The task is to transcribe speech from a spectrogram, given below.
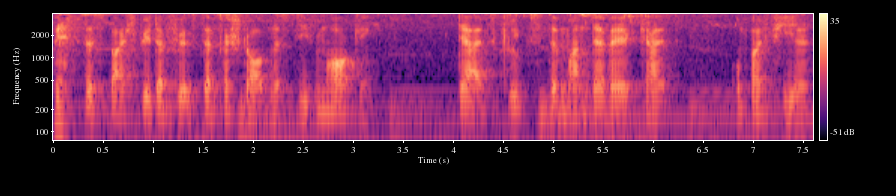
Bestes Beispiel dafür ist der verstorbene Stephen Hawking, der als klügste Mann der Welt galt und bei vielen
